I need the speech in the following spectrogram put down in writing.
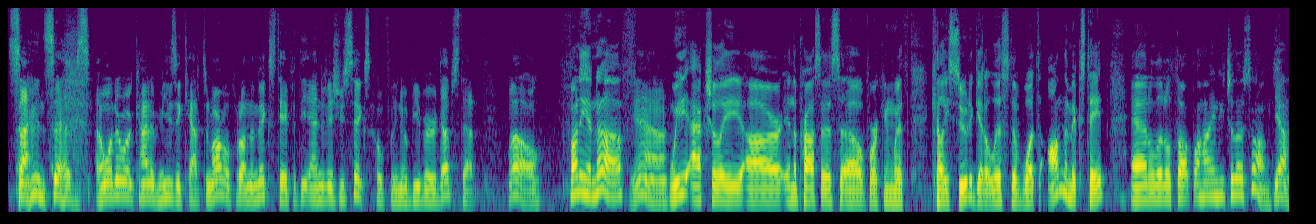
Simon Sebs, I wonder what kind of music Captain Marvel put on the mixtape at the end of issue six. Hopefully, no Bieber or dubstep. Well, Funny enough, yeah. we actually are in the process of working with Kelly Sue to get a list of what's on the mixtape and a little thought behind each of those songs. Yeah.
